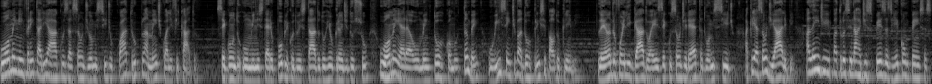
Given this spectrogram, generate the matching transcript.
o homem enfrentaria a acusação de homicídio quadruplamente qualificado. Segundo o Ministério Público do Estado do Rio Grande do Sul, o homem era o mentor, como também o incentivador principal do crime. Leandro foi ligado à execução direta do homicídio, à criação de álibi, além de patrocinar despesas e recompensas,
